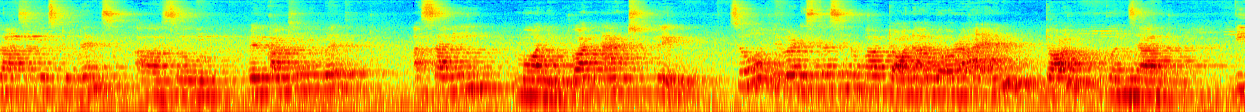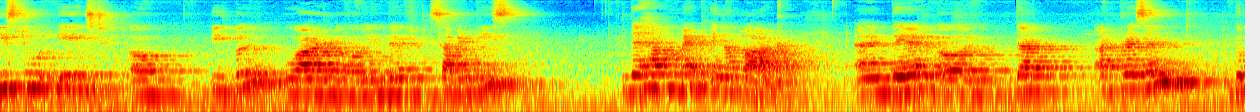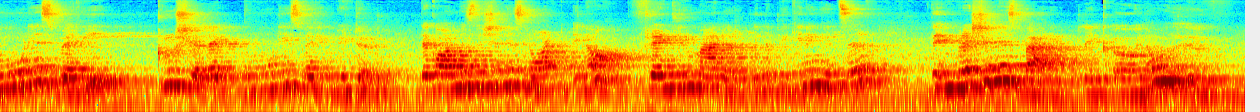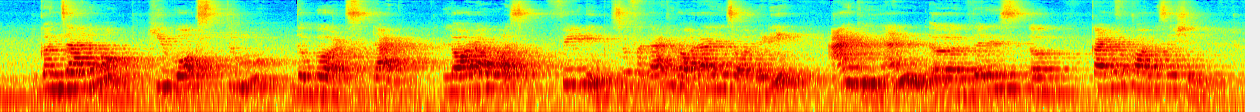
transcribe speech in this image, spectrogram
class, dear students. Uh, so we'll continue with a sunny morning, one act play. So we were discussing about Donna Laura and Don Gonzalo. These two aged uh, people who are uh, in their 70s, they have met in a park and there uh, that at present the mood is very crucial like the mood is very bitter the conversation is not in a friendly manner. In the beginning itself the impression is bad. Like uh, you know uh, gonzalo he walks through the birds that laura was feeding. So for that laura is already angry. And uh, there is a kind of a conversation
